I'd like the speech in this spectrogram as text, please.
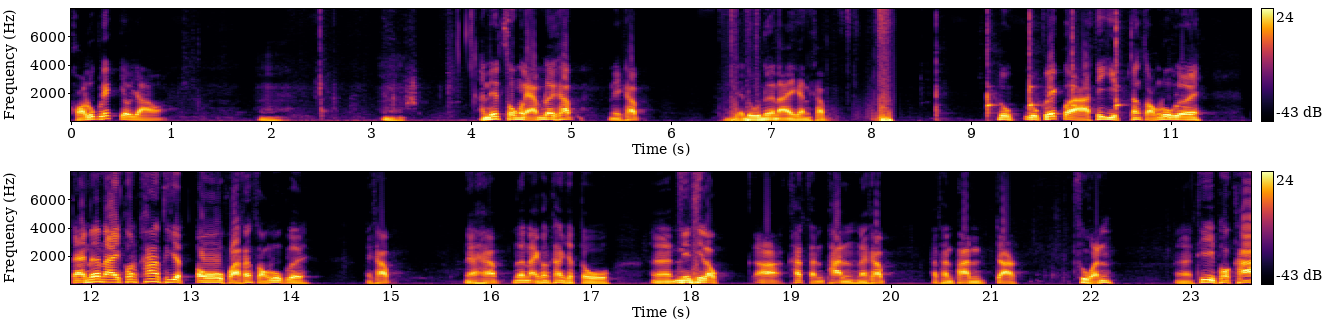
ขอลูกเล็กยาวๆอันนี้ทรงแหลมเลยครับ นี่ครับ เดี๋ยวดูเนื้อในกันครับ ลูกลูกเล็กกว่าที่หยิบทั้งสองลูกเลย แต่เนื้อในค่อนข้างที่จะโตกว่าทั้งสองลูกเลยนะครับนะครับเนื้อในค่อนข้างจะโตนี่ที่เราคัดสรรพันธุ์นะครับคัดสรรพันธุ์จากสวนที่พ่อค้า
